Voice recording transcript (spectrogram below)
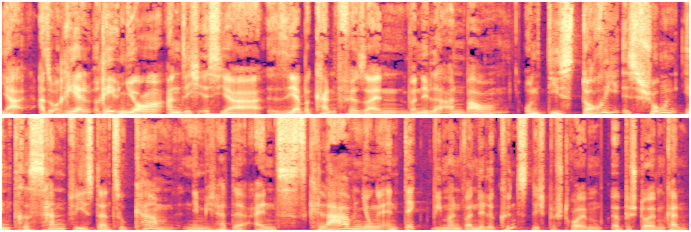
Ja, also Réunion an sich ist ja sehr bekannt für seinen Vanilleanbau und die Story ist schon interessant, wie es dazu kam. Nämlich hatte ein Sklavenjunge entdeckt, wie man Vanille künstlich bestäuben, äh, bestäuben kann,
